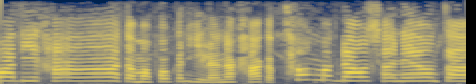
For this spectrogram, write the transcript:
วัสดีค่ะ กลับมาพบกันอีกแล้วนะคะ กับช่องมักดาวชาแนลจ้า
